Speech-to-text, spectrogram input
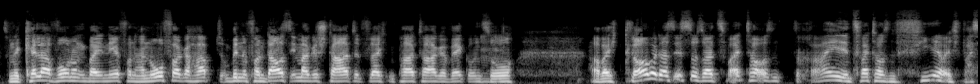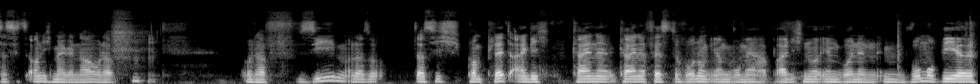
so eine Kellerwohnung bei der Nähe von Hannover gehabt und bin von da aus immer gestartet, vielleicht ein paar Tage weg und Mhm. so. Aber ich glaube, das ist so seit 2003, 2004, ich weiß das jetzt auch nicht mehr genau, oder, oder sieben oder so, dass ich komplett eigentlich keine, keine feste Wohnung irgendwo mehr habe. Eigentlich nur irgendwo in, den- im Wohnmobil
